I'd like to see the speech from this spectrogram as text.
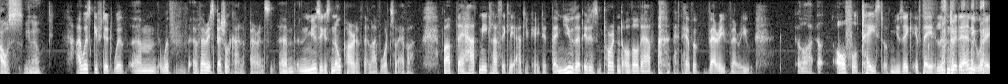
house, you know? I was gifted with um, with a very special kind of parents. Um, music is no part of their life whatsoever, but they had me classically educated. They knew that it is important, although they have they have a very very uh, awful taste of music if they listen to it anyway.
